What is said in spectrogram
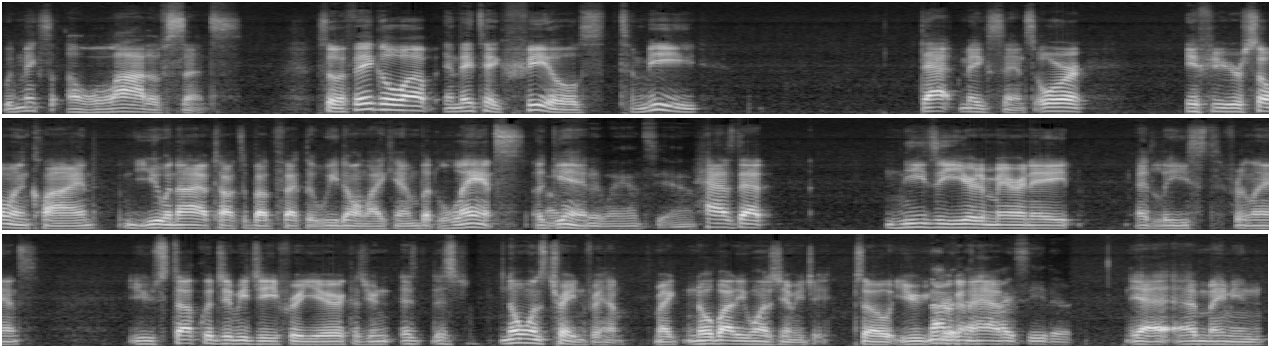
would make a lot of sense. So if they go up and they take Fields, to me, that makes sense. Or if you're so inclined, you and I have talked about the fact that we don't like him, but Lance oh, again Lance, yeah. has that needs a year to marinate at least for Lance. You stuck with Jimmy G for a year because you're it's, it's, no one's trading for him. Right? Nobody wants Jimmy G. So you, Not you're at gonna that have price either. yeah. I mean,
